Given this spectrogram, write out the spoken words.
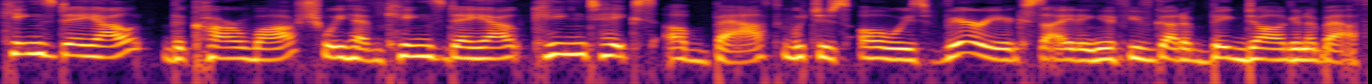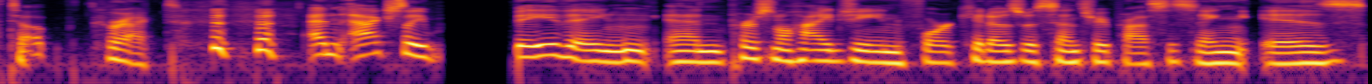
King's Day Out, the car wash. We have King's Day Out. King takes a bath, which is always very exciting if you've got a big dog in a bathtub. Correct. and actually, bathing and personal hygiene for kiddos with sensory processing is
